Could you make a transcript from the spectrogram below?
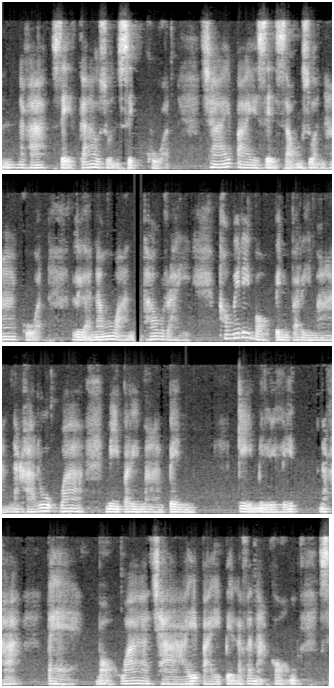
นนะคะ เศษ 9 ส่วน 10 ขวด ใช้ไปเศษ 2 ส่วน 5 ขวด เหลือน้ำหวานเท่าไหร่ เขาไม่ได้บอกเป็นปริมาณนะคะ ลูกว่ามีปริมาณเป็นกี่มิลลิลิตรนะคะ แต่บอกว่าใช้ไปเป็นลักษณะของเศ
